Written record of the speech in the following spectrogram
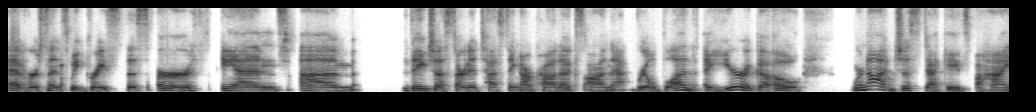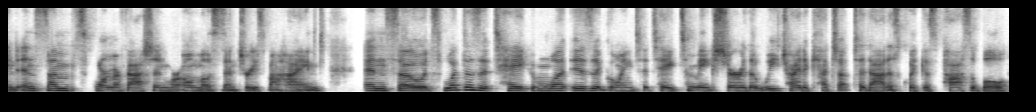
ever since we graced this earth. And um, they just started testing our products on real blood a year ago. We're not just decades behind. In some form or fashion we're almost centuries behind and so it's what does it take and what is it going to take to make sure that we try to catch up to that as quick as possible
